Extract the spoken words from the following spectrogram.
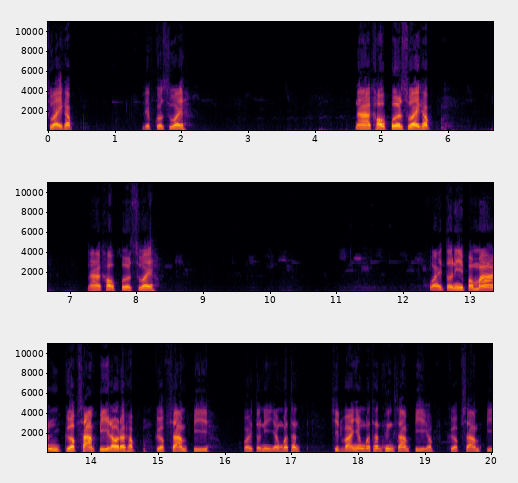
สวยครับ เล็บก็สวย หน้าเขาเปิดสวยครับ หน้าเขาเปิดสวยควายตัวนี้ประมาณเกือบสามปีแล้วนะครับ เกือบสามปีควายตัวนี้ยังบ่ทันคิดว่ายังบ่ทันถึงสามปีครับ เกือบสามปี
